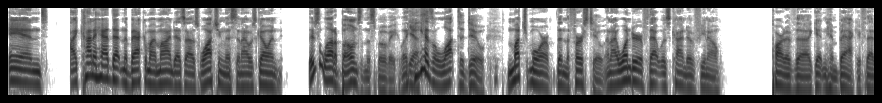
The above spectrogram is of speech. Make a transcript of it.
And I kind of had that in the back of my mind as I was watching this and I was going, there's a lot of bones in this movie. Like Yes. he has a lot to do, much more than the first two. And I wonder if that was kind of, you know, part of uh, getting him back, if that,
